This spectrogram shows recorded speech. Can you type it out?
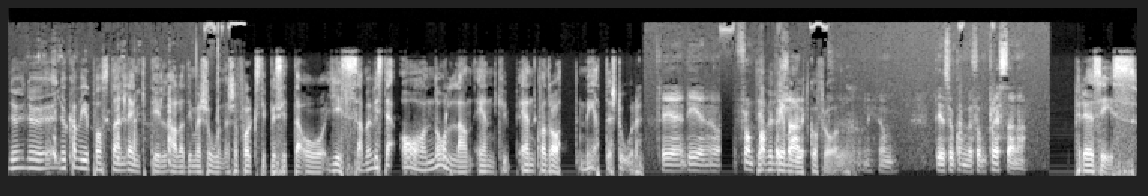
nu, nu, nu kan vi ju posta en länk till alla dimensioner så folk slipper sitta och gissa. Men visst är A-nollan en, en kvadratmeter stor? Det, det är från Det är väl det man utgår från. Liksom, det som kommer från pressarna. Precis.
